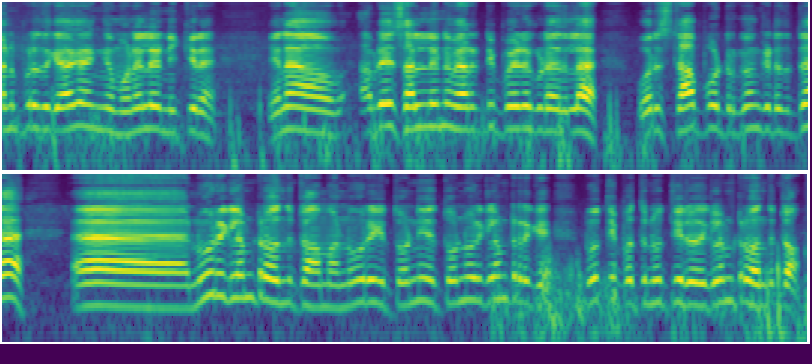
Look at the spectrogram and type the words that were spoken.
அனுப்புறதுக்காக இங்கே முனையில் நிற்கிறேன் ஏன்னா அப்படியே சல்லுன்னு விரட்டி போயிடக்கூடாதுல்ல. ஒரு ஸ்டாப் போட்டிருக்கோம். கிட்டத்தட்ட நூறு கிலோமீட்டர் வந்துட்டோம். ஆமாம் நூறு தொண்ணூ தொண்ணூறு கிலோமீட்டர் இருக்குது நூற்றி பத்து நூற்றி இருபது கிலோமீட்டர் வந்துட்டோம்.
